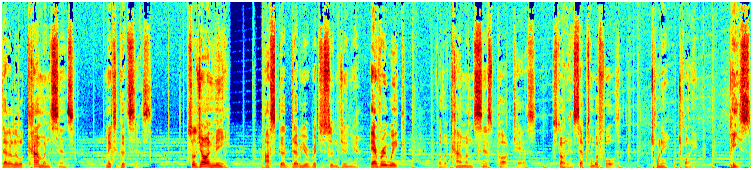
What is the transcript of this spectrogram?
that a little common sense makes good sense. So join me, Oscar W. Richardson Jr., every week for the Common Sense Podcast, starting September 4th, 2020. Peace.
